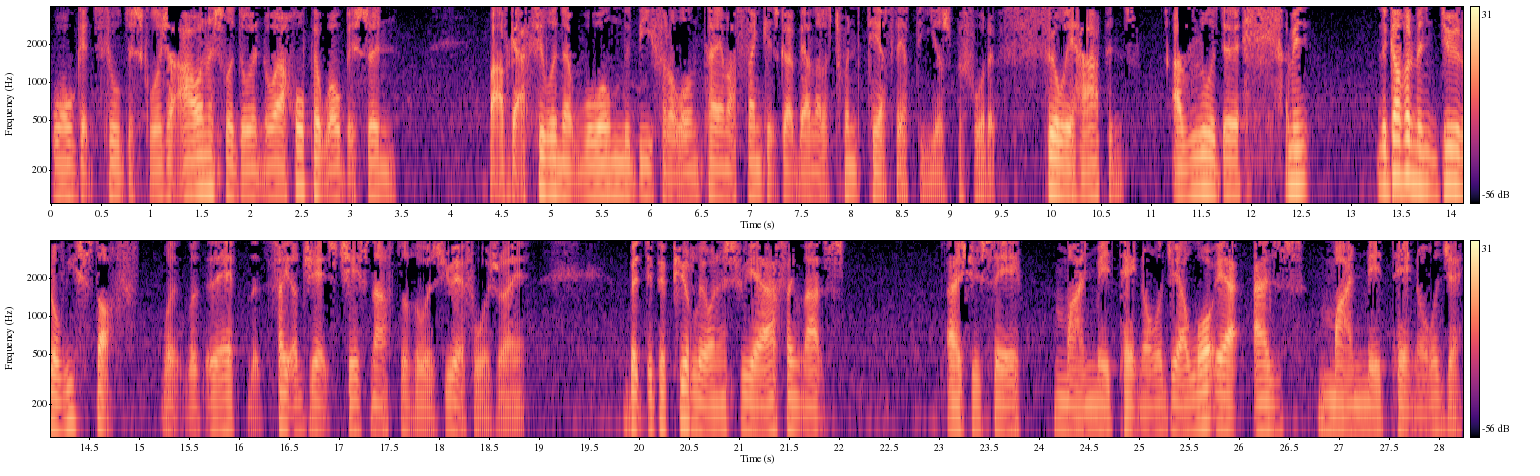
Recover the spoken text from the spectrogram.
will get full disclosure. I honestly don't know. I hope it will be soon but I've got a feeling it will only be for a long time. I think it's got to be another 20 or 30 years before it fully happens. I really do. I mean, the government do release stuff, like, the fighter jets chasing after those UFOs, right? But to be purely honest with you, I think that's, as you say, man-made technology. A lot of it is man-made technology.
